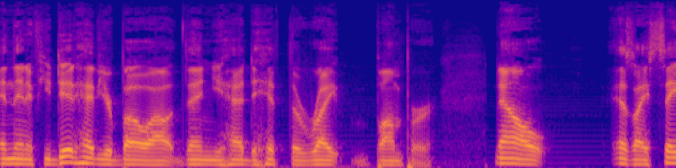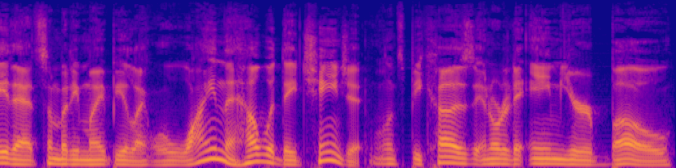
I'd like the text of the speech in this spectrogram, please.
and then if you did have your bow out, then you had to hit the right bumper. Now, as I say that, somebody might be like, well, why in the hell would they change it? Well, it's because in order to aim your bow,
